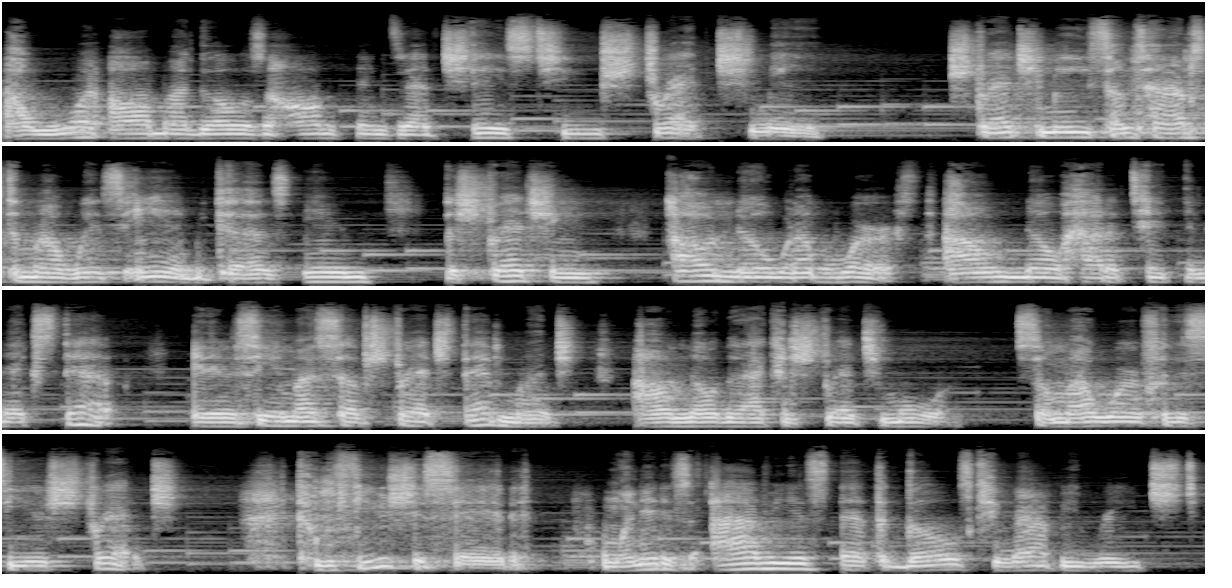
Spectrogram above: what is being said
I want all my goals and all the things that I chase to stretch me. Stretch me sometimes to my wits' end because in the stretching, I'll know what I'm worth. I'll know how to take the next step. And in seeing myself stretch that much, I'll know that I can stretch more. So my word for this year is stretch. Confucius said, when it is obvious that the goals cannot be reached,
